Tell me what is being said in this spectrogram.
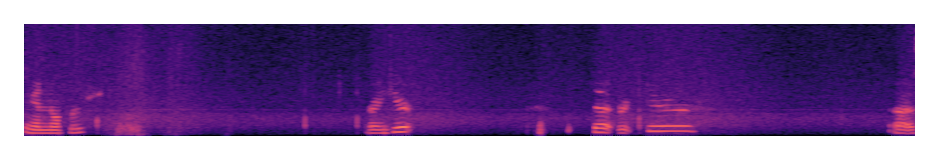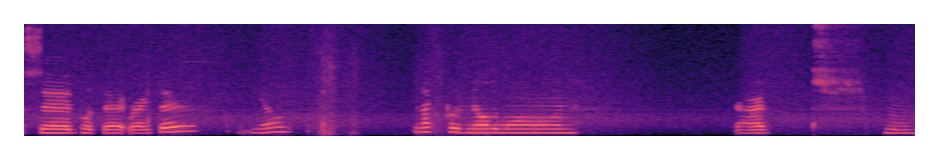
And numbers. Right here. Put that right there. I said put that right there. Yeah. Then I put another one at hmm,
